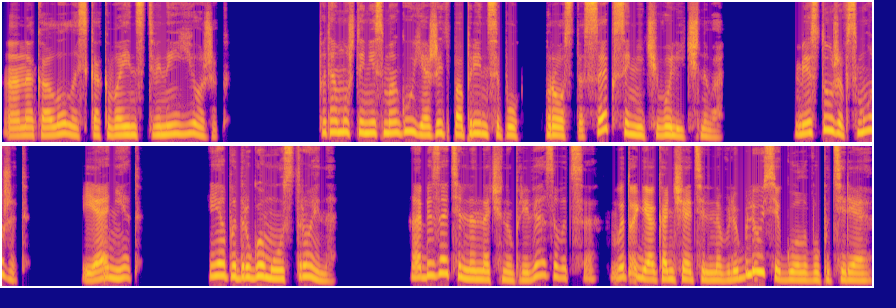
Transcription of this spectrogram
Она кололась, как воинственный ежик. Потому что не смогу я жить по принципу «просто секс и ничего личного». Бестужев сможет? Я нет. Я по-другому устроена. Обязательно начну привязываться, в итоге окончательно влюблюсь и голову потеряю.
